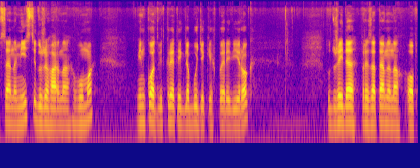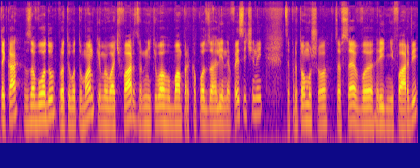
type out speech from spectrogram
Все на місці, дуже гарна гума. Він код відкритий для будь-яких перевірок. Тут вже йде призатемнена оптика заводу, противотуманки, мивач фар. Зверніть увагу, бампер капот взагалі не висічений. Це при тому, що це все в рідній фарбі.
